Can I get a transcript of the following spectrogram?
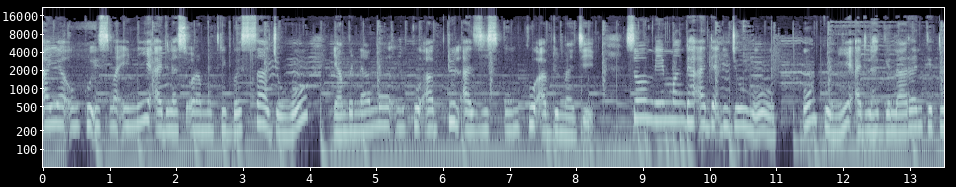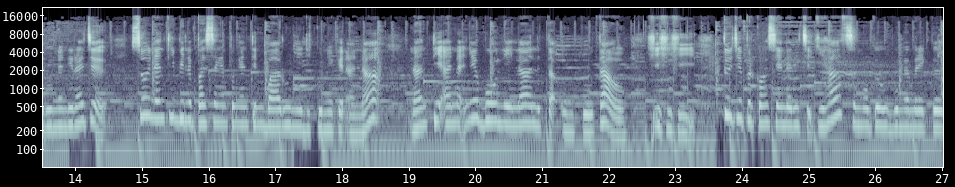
ayah Ungku Ismail ni adalah seorang menteri besar Johor yang bernama Ungku Abdul Aziz Ungku Abdul Majid. So memang dah ada di Johor. Ungku ni adalah gelaran keturunan diraja. So nanti bila pasangan pengantin baru ni dikurniakan anak, nanti anaknya bolehlah letak ungku tau. Hihihi. Tu je perkongsian dari Cik Kiha. Semoga hubungan mereka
